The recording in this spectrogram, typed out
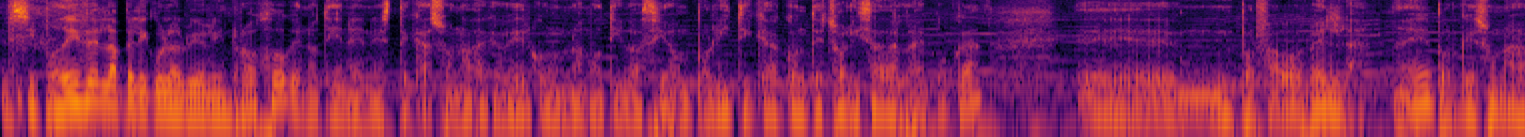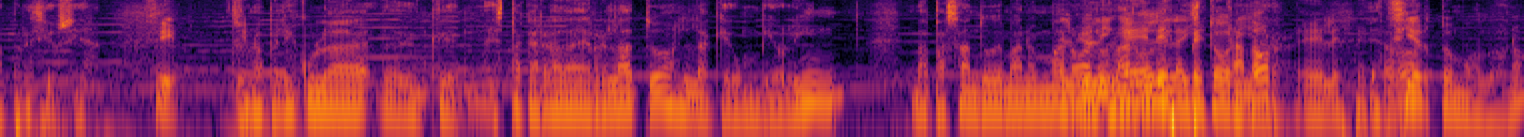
si podéis ver la película El violín rojo, que no tiene en este caso nada que ver con una motivación política contextualizada en la época, eh, por favor, vedla, ¿eh? porque es una preciosidad. Sí. Es una película eh, que está cargada de relatos en la que un violín va pasando de mano en El mano a lo violín es largo el de la historia. El En espectador. cierto modo, ¿no?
